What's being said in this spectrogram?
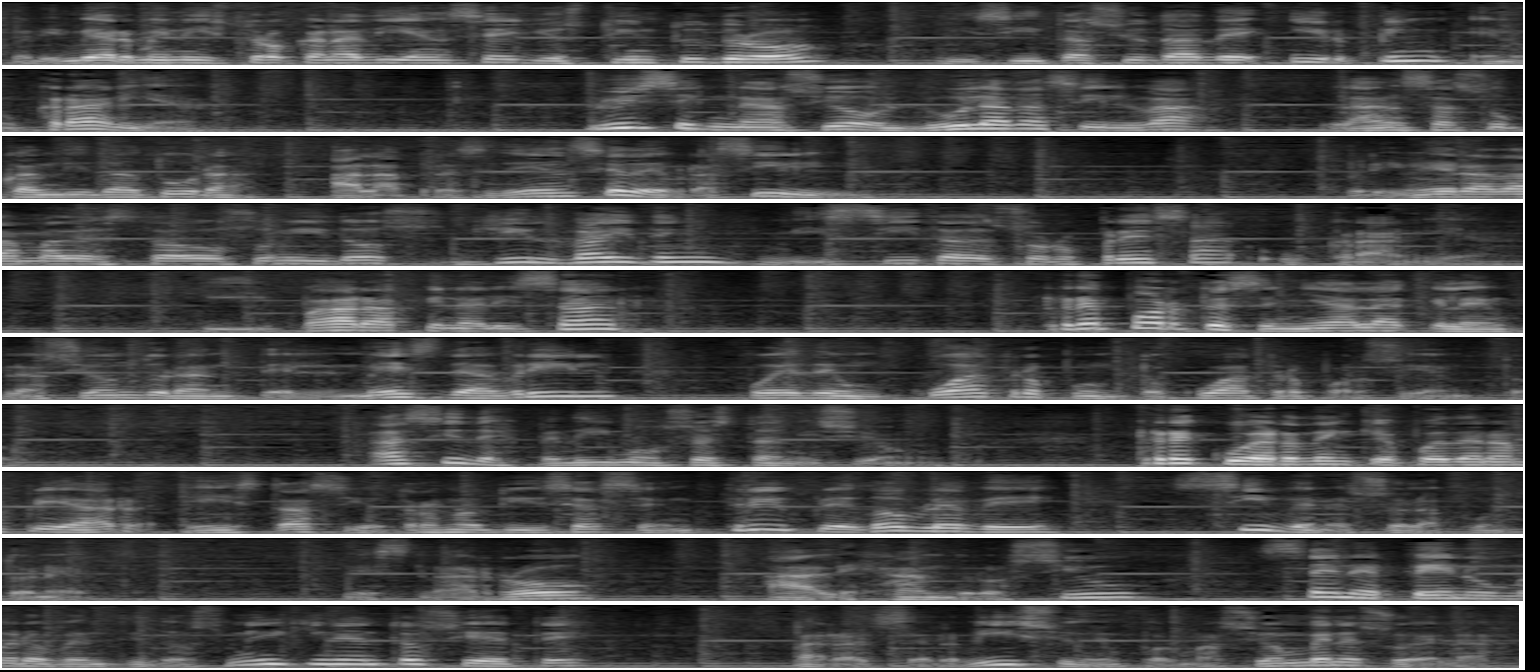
Primer ministro canadiense Justin Trudeau visita ciudad de Irpin en Ucrania. Luis Ignacio Lula da Silva lanza su candidatura a la presidencia de Brasil. Primera dama de Estados Unidos Jill Biden visita de sorpresa Ucrania. Y para finalizar, reporte señala que la inflación durante el mes de abril fue de un 4.4%. Así despedimos esta emisión. Recuerden que pueden ampliar estas y otras noticias en www.civenezuela.net. Les narró Alejandro Siu, CNP número 22507, para el Servicio de Información Venezuela.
